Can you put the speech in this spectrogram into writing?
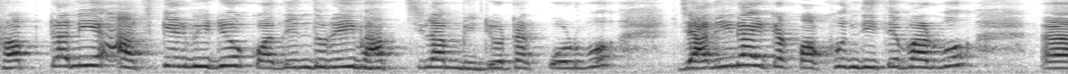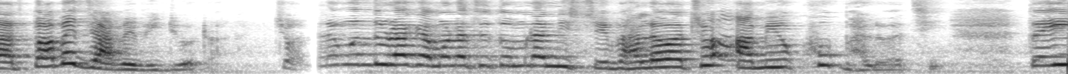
সবটা নিয়ে আজকের ভিডিও কদিন ধরেই ভাবছিলাম ভিডিওটা করব। জানি না এটা কখন দিতে পারব তবে যাবে ভিডিওটা চলো। বন্ধুরা, কেমন আছো তোমরা? নিশ্চয়ই ভালো আছো, আমিও খুব ভালো আছি। তো এই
